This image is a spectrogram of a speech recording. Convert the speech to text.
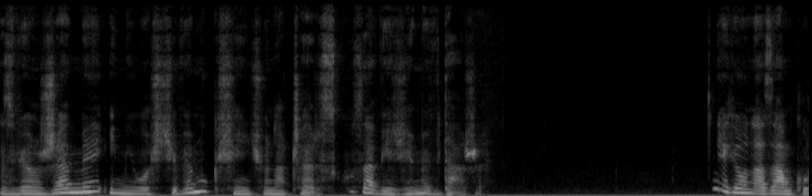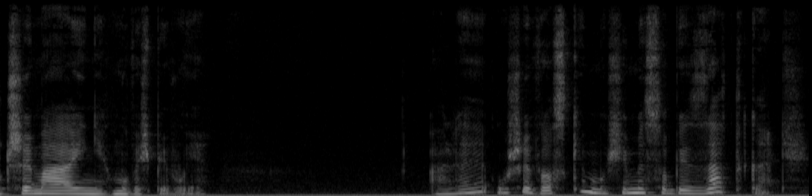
Zwiążemy i miłościwemu księciu na czersku zawieziemy w darze. Niech ją na zamku trzyma i niech mu wyśpiewuje. ale uszy woskiem musimy sobie zatkać,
